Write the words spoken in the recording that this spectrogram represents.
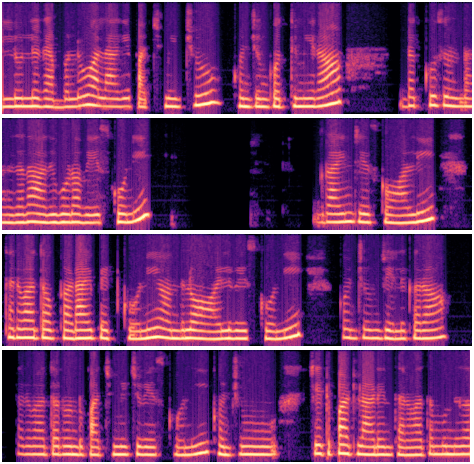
ఎల్లుల్లి రెబ్బలు అలాగే పచ్చిమిర్చి కొంచెం కొత్తిమీర డక్కూస్ ఉంటుంది కదా అది కూడా వేసుకొని గ్రైండ్ చేసుకోవాలి. తర్వాత ఒక కడాయి పెట్టుకొని అందులో ఆయిల్ వేసుకొని కొంచెం జీలకర్ర తర్వాత రెండు పచ్చిమిర్చి వేసుకొని కొంచెం చిటపట్లాడిన తర్వాత ముందుగా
